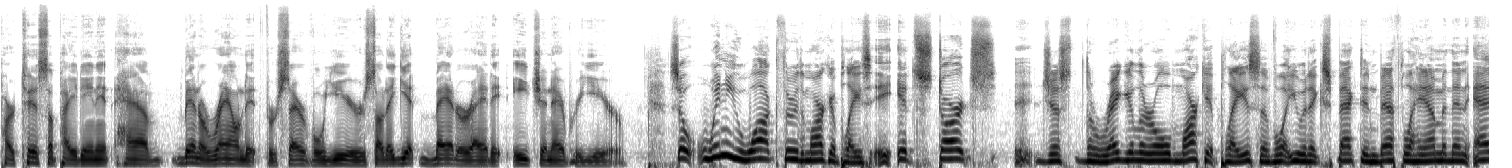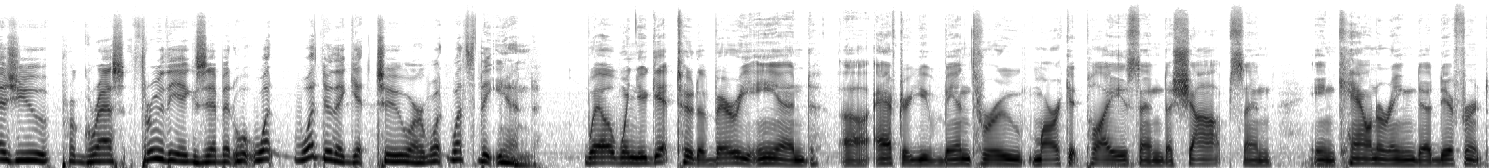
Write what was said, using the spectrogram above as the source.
participate in it have been around it for several years, so they get better at it each and every year. So when you walk through the marketplace, it starts uh, just the regular old marketplace of what you would expect in Bethlehem, and then as you progress through the exhibit, what what do they get to, or what what's the end? Well, when you get to the very end, uh, after you've been through marketplace and the shops and encountering the different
